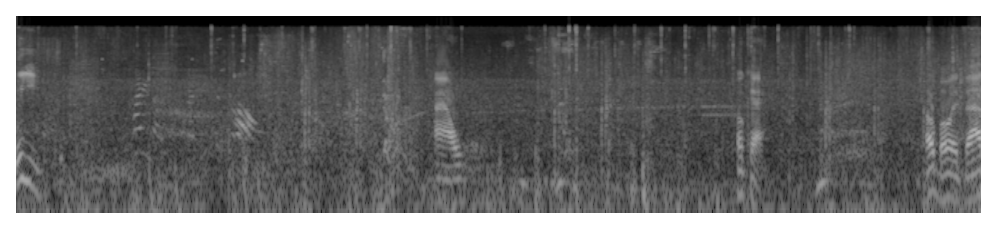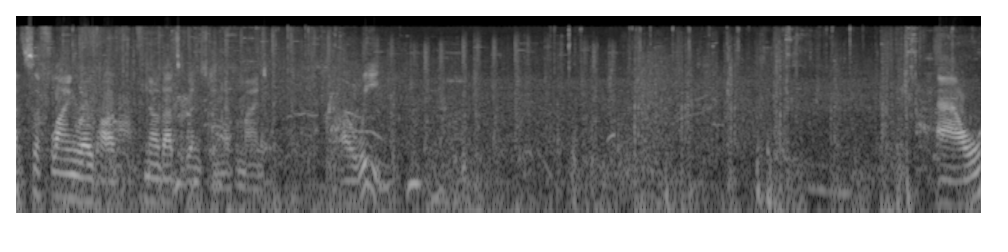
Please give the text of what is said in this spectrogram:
Wee! Okay. Oh boy, that's a flying roadhog. No, that's Winston, never mind. A wee. Ow.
